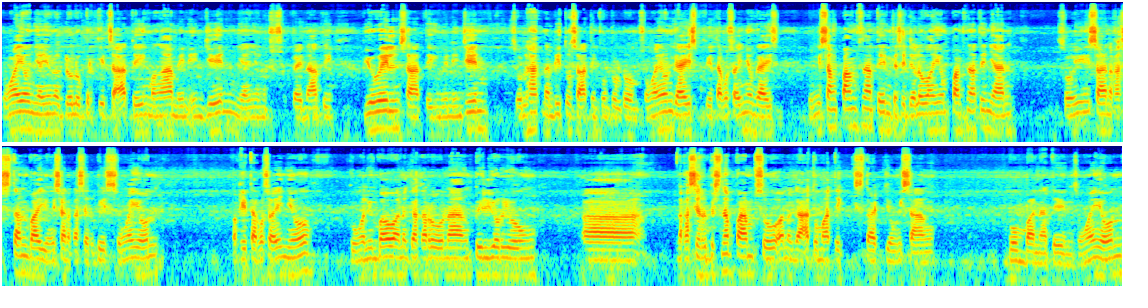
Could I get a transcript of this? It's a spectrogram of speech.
So ngayon yan yung naglo-lubricate sa ating mga main engine, yan yung nagsusupply nating fuel sa ating main engine. So lahat nandito sa ating control room. So ngayon guys, pakita ko sa inyo guys, yung isang pumps natin kasi dalawa yung pumps natin yan. So yung isa naka-standby, yung isa naka-service. So ngayon, pakita ko sa inyo kung halimbawa nagkakaroon ng failure yung ah, naka-service ng pump so ang nag-automatic start yung isang bomba natin. So ngayon,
